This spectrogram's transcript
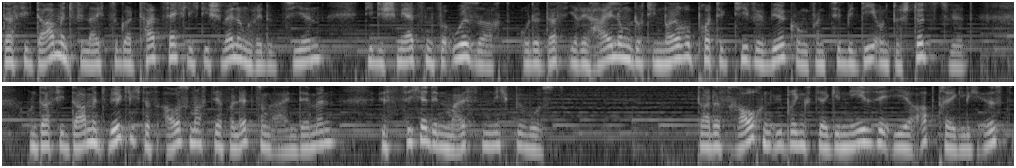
Dass sie damit vielleicht sogar tatsächlich die Schwellung reduzieren, die die Schmerzen verursacht, oder dass ihre Heilung durch die neuroprotektive Wirkung von CBD unterstützt wird und dass sie damit wirklich das Ausmaß der Verletzung eindämmen, ist sicher den meisten nicht bewusst. Da das Rauchen übrigens der Genese eher abträglich ist,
